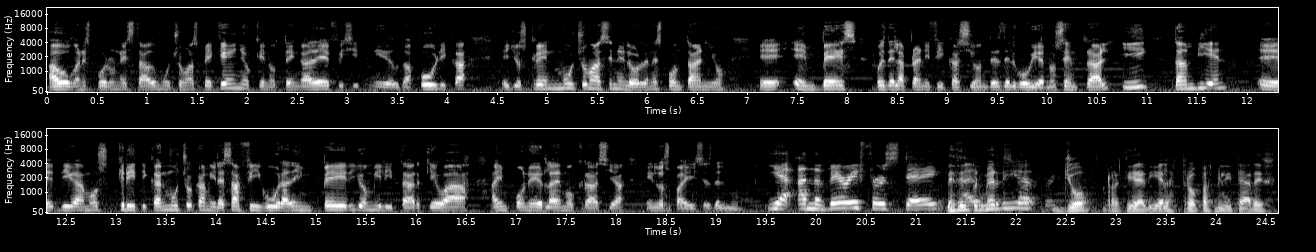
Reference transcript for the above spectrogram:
abogan es por un Estado mucho más pequeño, que no tenga déficit ni deuda pública. Ellos creen mucho más en el orden espontáneo eh, en vez pues, de la planificación desde el gobierno central y también eh, digamos, critican mucho, Camila, esa figura de imperio militar que va a imponer la democracia en los países del mundo. Desde el primer día yo retiraría las tropas militares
